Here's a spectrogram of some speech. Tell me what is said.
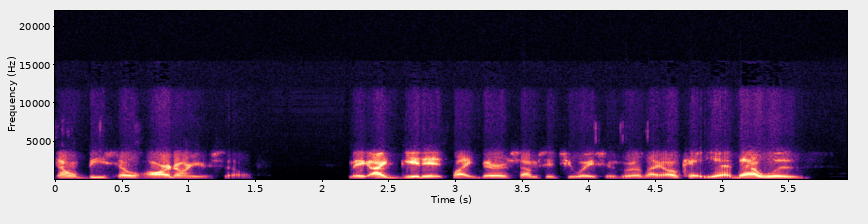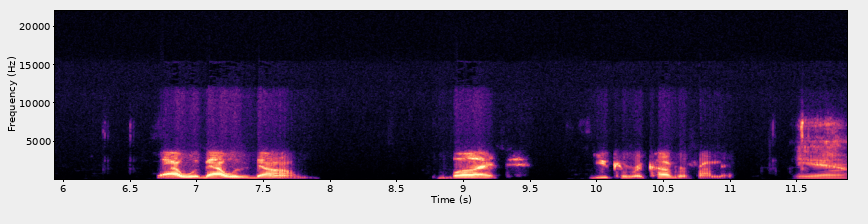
don't be so hard on yourself like I get it. Like there are some situations where it's like, okay, yeah, that was that was that was dumb. But you can recover from it. Yeah,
